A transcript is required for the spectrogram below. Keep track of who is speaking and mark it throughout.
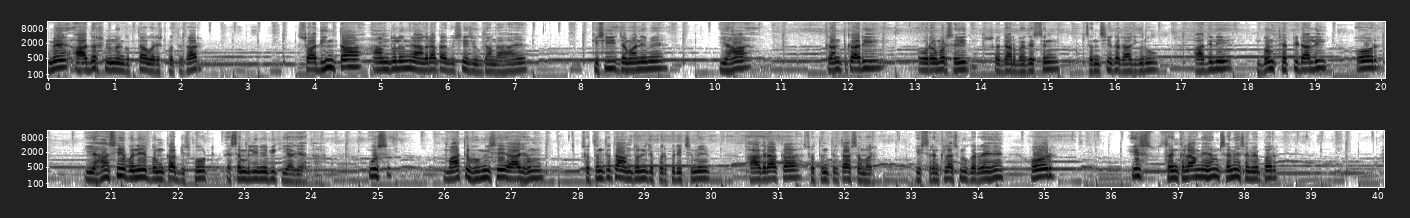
Speaker 1: मैं आदर्श नंदन गुप्ता, वरिष्ठ पत्रकार। स्वाधीनता आंदोलन में आगरा का विशेष योगदान रहा है। किसी ज़माने में यहाँ क्रांतिकारी और अमर शहीद सरदार भगत सिंह, चंद्रशेखर राजगुरु आदि ने बम फैक्ट्री डाली और यहाँ से बने बम का विस्फोट असेंबली में भी किया गया था। उस मातृभूमि से आज हम स्वतंत्रता आंदोलन के परिप्रेक्ष्य में आगरा का स्वतंत्रता समर ये श्रृंखला शुरू कर रहे हैं और इस श्रृंखला में हम समय समय पर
